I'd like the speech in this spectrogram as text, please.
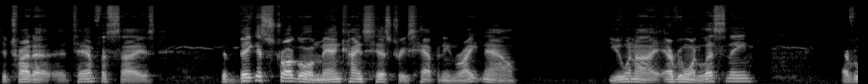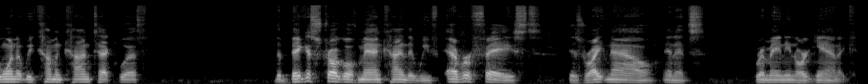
to try to uh, to emphasize the biggest struggle in mankind's history is happening right now. You and I, everyone listening, everyone that we come in contact with, the biggest struggle of mankind that we've ever faced is right now, and it's remaining organic.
